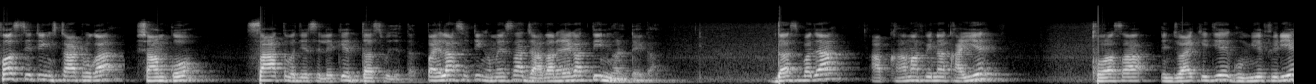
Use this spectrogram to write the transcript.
फ़र्स्ट सीटिंग स्टार्ट होगा शाम को सात बजे से लेकर दस बजे तक। पहला सीटिंग हमेशा ज़्यादा रहेगा तीन घंटे का। दस बजा, आप खाना पीना खाइए, थोड़ा सा इंजॉय कीजिए, घूमिए फिरिए।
